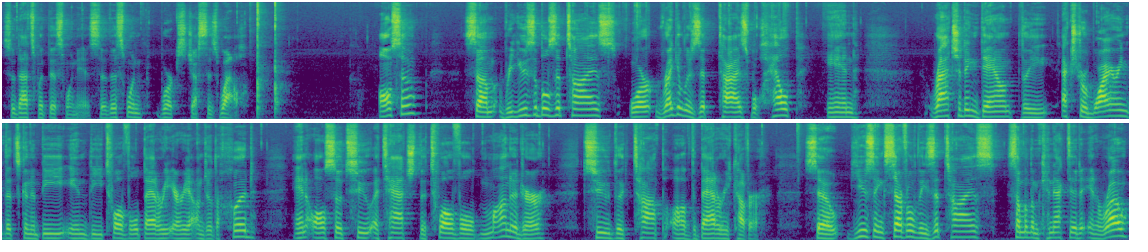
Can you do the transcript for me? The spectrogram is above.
So that's what this one is. So this one works just as well. Also, some reusable zip ties or regular zip ties will help in ratcheting down the extra wiring that's going to be in the 12 volt battery area under the hood and also to attach the 12 volt monitor to the top of the battery cover. So using several of these zip ties, some of them connected in a row,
